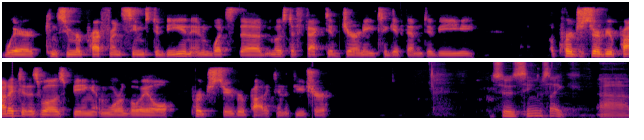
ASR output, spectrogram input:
where consumer preference seems to be and, and what's the most effective journey to get them to be a purchaser of your product as well as being a more loyal purchaser of your product in the future. So it seems like uh,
